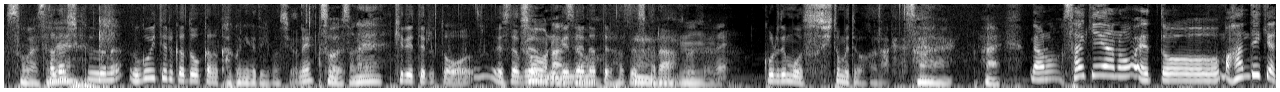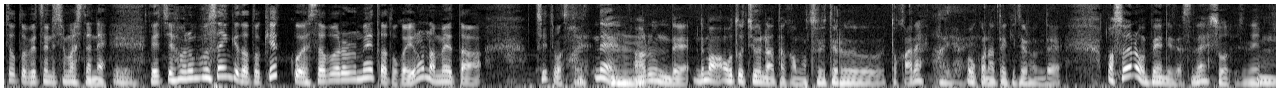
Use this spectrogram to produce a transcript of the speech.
そうですね。正しくな動いてるかどうかの確認ができますよね。そうですね。切れてるとそ SWR 無うなんですよ。限大になってるはずですから。これでもう一目でわかるわけです、はいはい、であの最近あの、えっとまあ、ハンディ機はちょっと別にしましてね、え HF の無線機だと結構 SWR メーターとかいろんなメータえついてますね。ー、ねうん。あるんでで、まあ、オートチューナーとかもついてるとかね、はいはい。多くなってきてるんで、まあ、そういうのも便利ですね。そうですね。うん。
